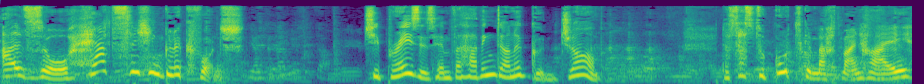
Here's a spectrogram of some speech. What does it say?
Also, herzlichen Glückwunsch. She praises him for having done a good job. Das hast du gut gemacht, mein Hai.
